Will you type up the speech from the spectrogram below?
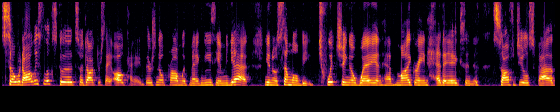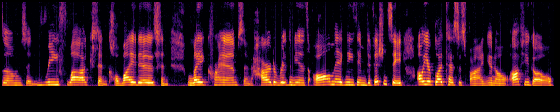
So it always looks good. So doctors say, okay, there's no problem with magnesium yet. You know, some will be twitching away and have migraine headaches and esophageal spasms and reflux and colitis and leg cramps and heart arrhythmias, all magnesium deficiency, oh, your blood test is fine, you know, off you go.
